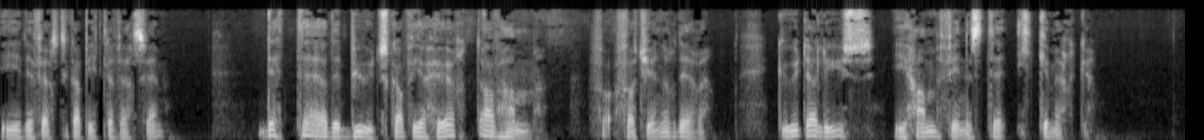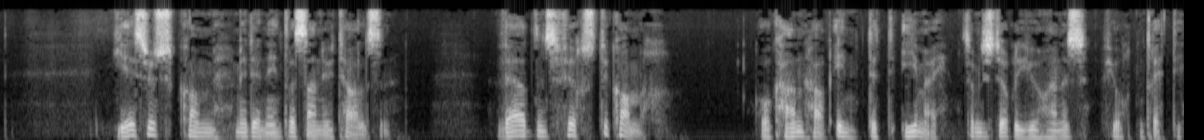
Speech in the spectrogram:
i det første kapitlet vers fem. Dette er det budskap vi har hørt av ham, for, forkynner dere. Gud er lys, i ham finnes det ikke mørke. Jesus kom med denne interessante uttalelsen. Verdens første kommer, og han har intet i meg, som det står i Johannes 1430.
